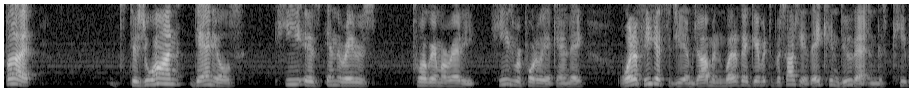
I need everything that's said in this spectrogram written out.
But DeJuan Daniels, he is in the Raiders program already. He's reportedly a candidate. What if he gets the GM job, and what if they give it to Bisaccia? They can do that and just keep.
